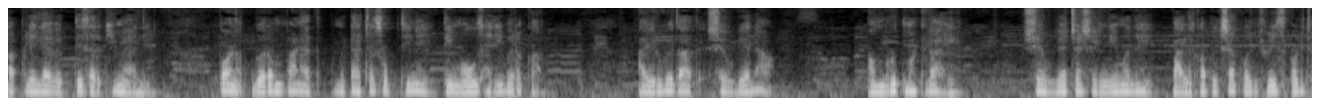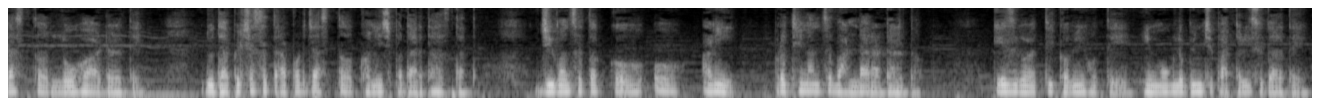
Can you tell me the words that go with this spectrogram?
रापलेल्या व्यक्तीसारखी मिळाली. पण गरम पाण्यात मिठाच्या सोबतीने ती मऊ झाली बरं का. आयुर्वेदात शेवग्याला अमृत म्हटलं आहे. शेवग्याच्या शेंगेमध्ये पालकापेक्षा पंचवीस पट जास्त लोह आढळते. दुधापेक्षा सतरा पट जास्त खनिज पदार्थ असतात. जीवनसतक आणि प्रथिनांचं भांडार आढळतं. केस गळती कमी होते हिमोग्लोबिनची पातळी सुधारते.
